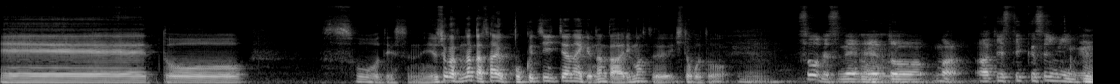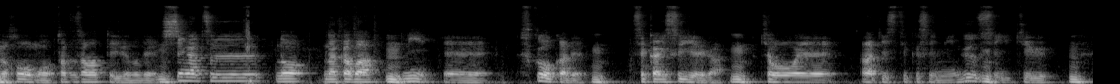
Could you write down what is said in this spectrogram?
えーっとそうですね。吉岡さんなんか最後告知じゃないけどなんかあります？一言、そうですね、うん。えっ、とまあアーティスティックスイミングの方も携わっているので、ん。7月の半ばに、えー福岡でうん。世界水泳がうん。競泳アーティスティックスイミング水球、うん。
